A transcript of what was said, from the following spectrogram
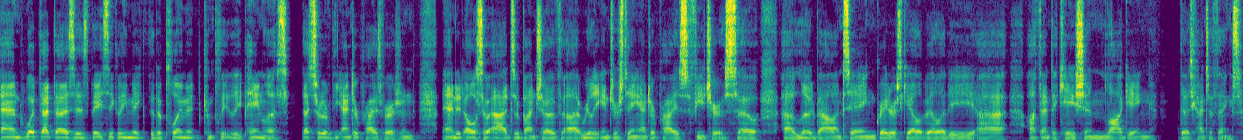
And what that does is basically make the deployment completely painless. That's sort of the enterprise version. And it also adds a bunch of uh, really interesting enterprise features. So, uh, load balancing, greater scalability, uh, authentication, logging, those kinds of things.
